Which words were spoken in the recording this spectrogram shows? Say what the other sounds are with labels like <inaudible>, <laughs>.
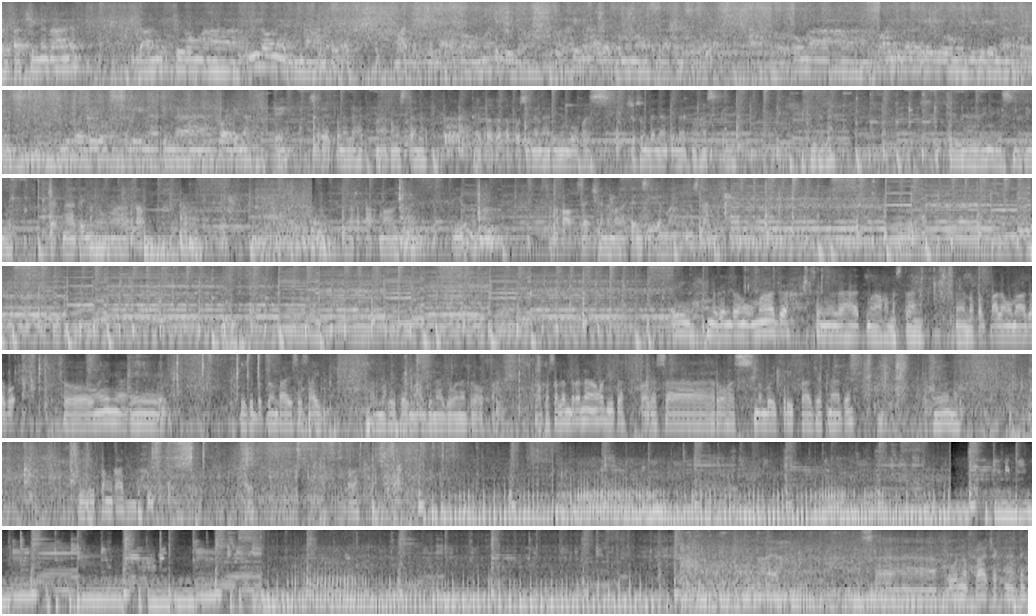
retouching na tayo. Gamit yung ah, ilaw na yan. Na, magic ilaw. Oh, magic ilaw. Para kita kaagad kung may mga scratches o wala. So, kung ah, quality talaga yung bibigay natin, hindi pwede yung sasabihin natin na pwede na. Okay, so ito na lahat mga kamusta na. Ito, tatapusin na natin yung bukas. Susundan natin lahat ng hasika niya. Ganda na. Kitchen natin, ayos na rin oh. Check natin yung ah, top. Top mount. Yun oh. So naka-offset siya ng mga 10 cm mga kamusta. Eh, magandang umaga sa inyo lahat mga kamastan. Eh, mapagpalang umaga po. So, ngayon nga, eh, lilibot lang tayo sa site para makita yung mga ginagawa ng tropa. Papasalandra na ako dito para sa Rojas number 3 project natin. Ayan o. Oh. Sili tangkad. Okay. Tara. Project natin.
